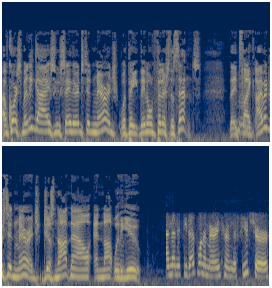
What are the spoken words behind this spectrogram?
Of course, many guys who say they're interested in marriage, what they, they don't finish the sentence. It's mm -hmm. like, I'm interested in marriage, just not now and not with mm -hmm. you. And then if he does want to marry her in the future,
